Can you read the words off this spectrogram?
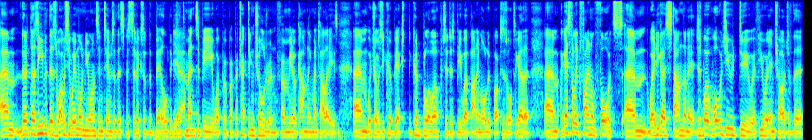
Um, there, there's even there's obviously way more nuance in terms of the specifics of the bill because Yeah. it's meant to be we're, we're protecting children from you know gambling mentalities, um, which obviously could be could blow up to just be we're banning all loot boxes altogether. Um, I guess for like final thoughts, um, where do you guys stand on it? Just what, what would you do if you were in charge of the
